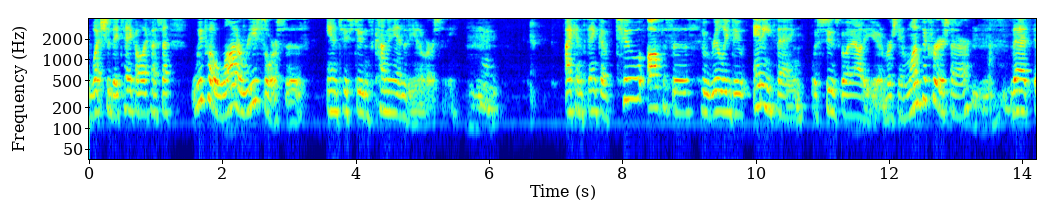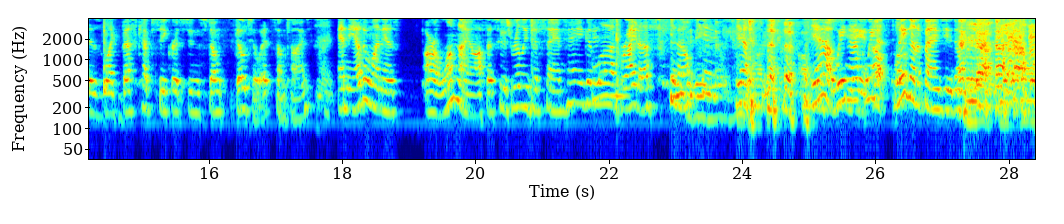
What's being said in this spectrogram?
what should they take, all that kind of stuff. We put a lot of resources into students coming into the university. Mm-hmm. Right. I can think of two offices who really do anything with students going out of the university. And one's the Career Center, mm-hmm. that is like best kept secret. Students don't go to it sometimes. Right. And the other one is our alumni office, who's really just saying, "Hey, good luck, write us." You know. I didn't even know we had Yeah. an alumni office. Yeah, we have. Yeah. We Oh, have. they're gonna find you. Don't worry. Yeah, yeah, don't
